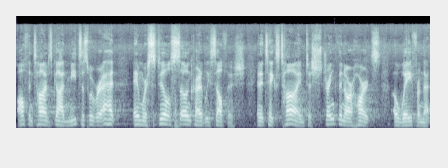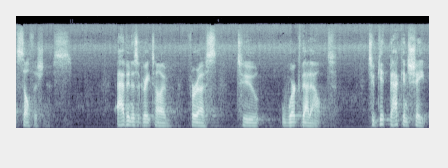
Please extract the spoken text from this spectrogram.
Oftentimes, God meets us where we're at, and we're still so incredibly selfish. And it takes time to strengthen our hearts away from that selfishness. Advent is a great time for us to work that out, to get back in shape,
